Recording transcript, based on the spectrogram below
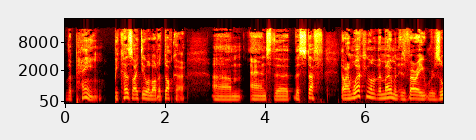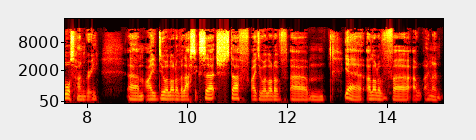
the pain because I do a lot of Docker. Um, and the, the stuff that I'm working on at the moment is very resource hungry. Um, I do a lot of Elasticsearch stuff. I do a lot of, um, yeah, a lot of, uh, I, know,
